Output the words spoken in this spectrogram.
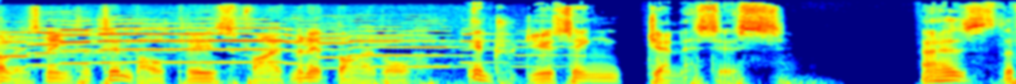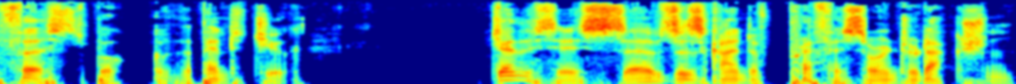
You're listening to Tim Bulkeley's Five Minute Bible, introducing Genesis. As the first book of the Pentateuch, Genesis serves as a kind of preface or introduction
